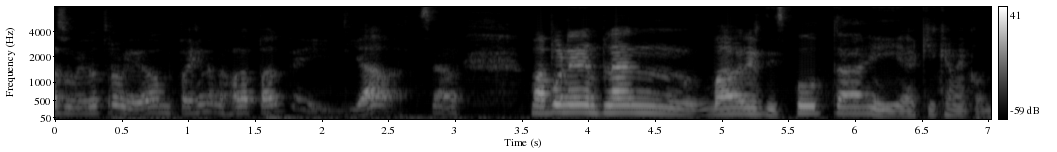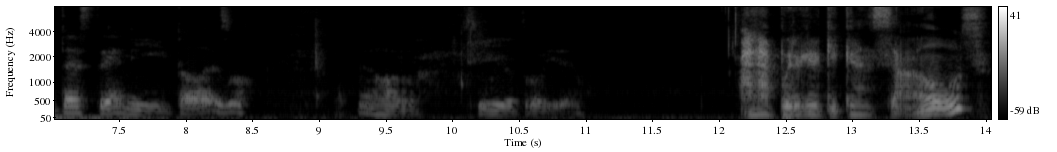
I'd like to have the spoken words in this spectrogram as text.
a subir otro video a mi página mejor aparte y ya, ¿va? o sea, voy a poner en plan, voy a abrir disputa y aquí que me contesten y todo eso. Mejor subí otro video. A la puerca, qué cansados.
